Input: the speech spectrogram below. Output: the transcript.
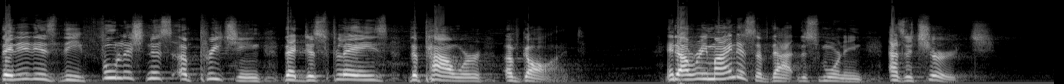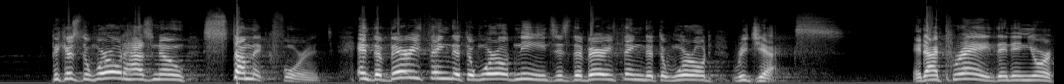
that it is the foolishness of preaching that displays the power of God. And I'll remind us of that this morning as a church because the world has no stomach for it. And the very thing that the world needs is the very thing that the world rejects. And I pray that in your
